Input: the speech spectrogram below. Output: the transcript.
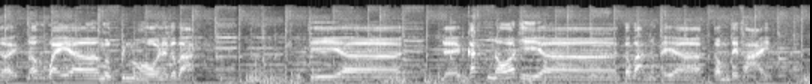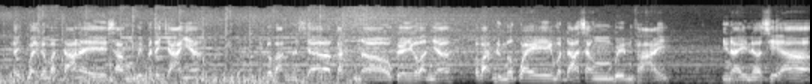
Đấy nó quay ờ, uh, kim đồng hồ này các bạn. Thì uh, để cắt nó thì uh, các bạn phải uh, cầm tay phải. Hãy quay cái mặt đá này sang bên tay trái nhé thì các bạn sẽ cắt uh, ok nha các bạn nhé các bạn đừng có quay mặt đá sang bên phải. Như này nó sẽ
